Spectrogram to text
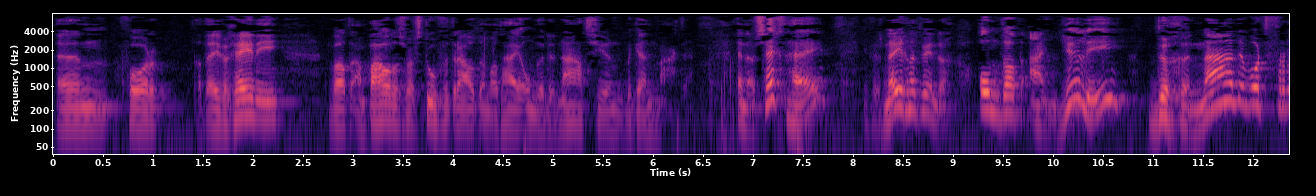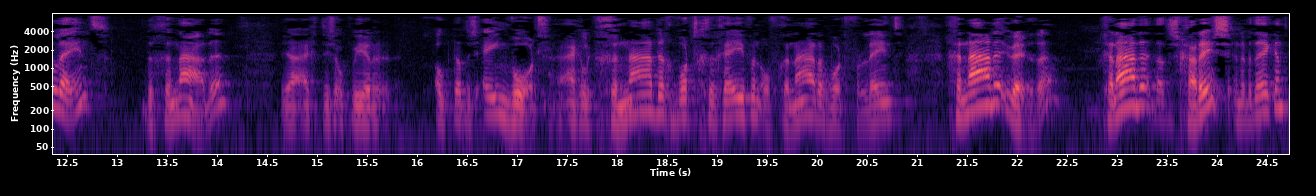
En voor dat evangelie wat aan Paulus was toevertrouwd en wat hij onder de natieën bekend maakte. En dan zegt hij in vers 29, omdat aan jullie de genade wordt verleend, de genade, ja, het is ook weer, ook dat is één woord. Eigenlijk genadig wordt gegeven of genadig wordt verleend. Genade, u weet het hè. Genade, dat is charis en dat betekent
